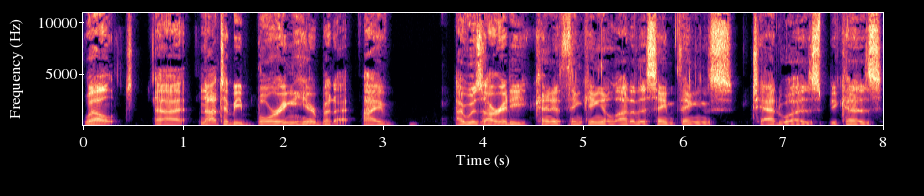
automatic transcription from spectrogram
Well uh, not to be boring here but I, I I was already kind of thinking a lot of the same things Chad was because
